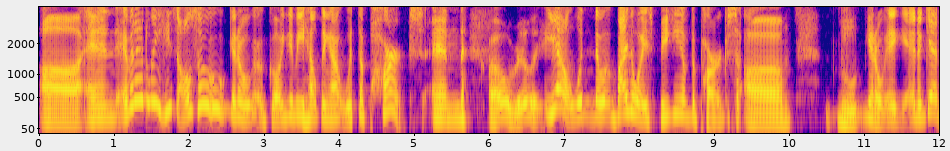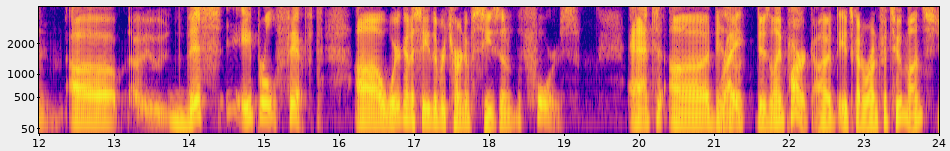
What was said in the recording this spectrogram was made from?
uh, and evidently he's also, you know, going to be helping out with the parks. And oh, really? Yeah. no, by the way, speaking of the parks, um, you know, and again, uh, this April fifth, uh, we're going to see the return of Season of the Force at uh, Disney, right. Disneyland Park. Uh, it's going to run for two months,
